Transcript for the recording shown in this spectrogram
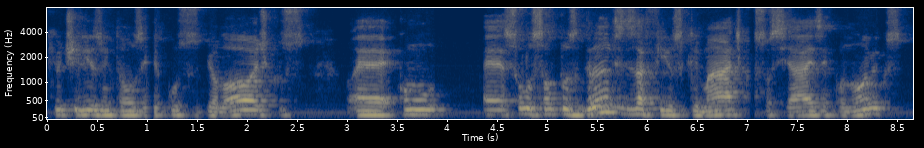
que utilizam então os recursos biológicos é, como é, solução para os grandes desafios climáticos, sociais, econômicos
